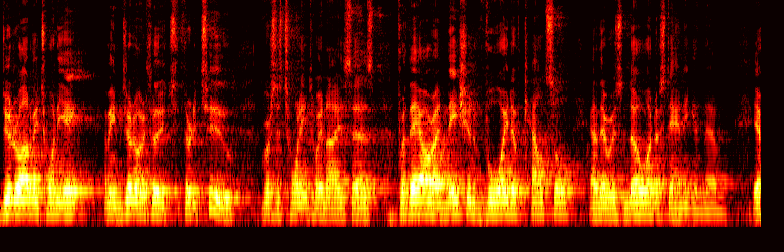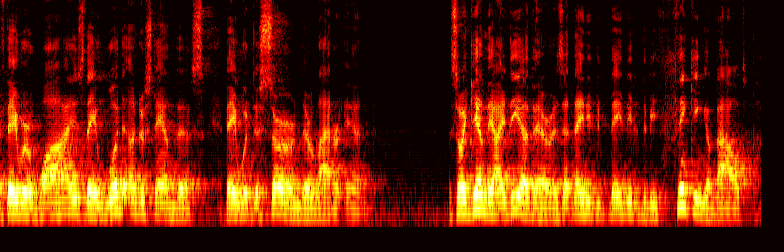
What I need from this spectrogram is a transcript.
Deuteronomy 28, I mean, Deuteronomy 32, verses 20 and 29 says, For they are a nation void of counsel, and there is no understanding in them. If they were wise, they would understand this. They would discern their latter end. So, again, the idea there is that they, need to, they needed to be thinking about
